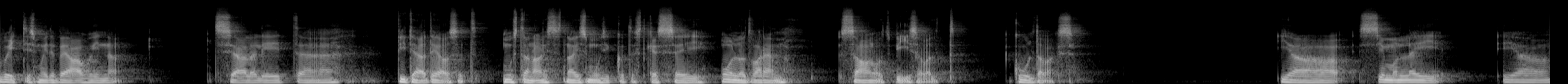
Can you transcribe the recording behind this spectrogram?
võitis muide peaauhinna. seal olid äh, videoteosed mustanahalistest naismuusikutest, kes ei olnud varem saanud piisavalt kuuldavaks ja Simon Lei ja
